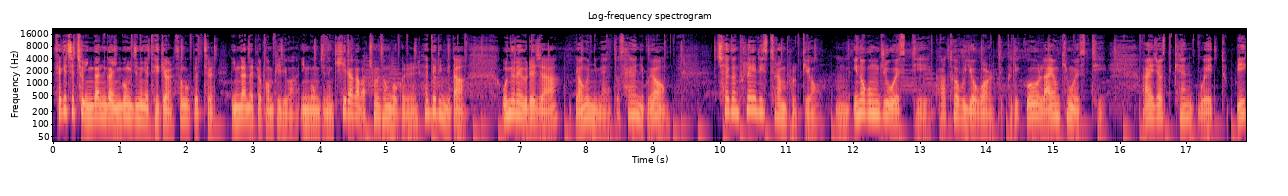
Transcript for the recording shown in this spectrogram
세계 최초 인간과 인공지능의 대결 선곡 배틀 인간 대표 범피디와 인공지능 키라가 맞춤 선곡을 해드립니다. 오늘의 의뢰자 영은님의 또 사연이고요. 최근 playlist를 한번 볼게요. 음, 인어공주 OST, Part of Your World, 그리고 라이온킹 OST, I Just Can't Wait to Be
